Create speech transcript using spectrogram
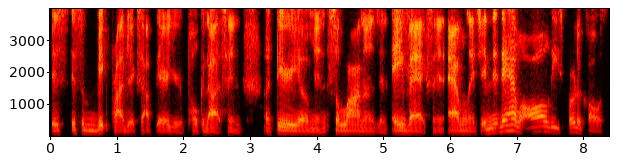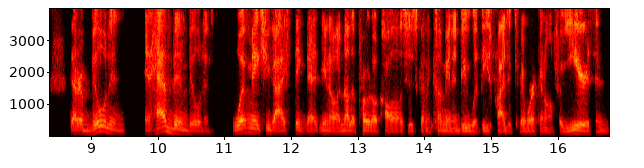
it's it's some big projects out there. Your Polkadots and Ethereum and Solanas and AVAX and Avalanche, and they have all these protocols that are building and have been building what makes you guys think that you know another protocol is just going to come in and do what these projects been working on for years and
